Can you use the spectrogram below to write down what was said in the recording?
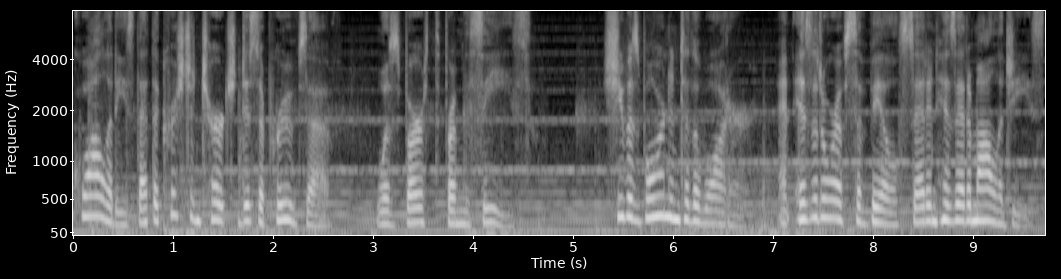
qualities that the Christian church disapproves of, was birthed from the seas. She was born into the water, and Isidore of Seville said in his etymologies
